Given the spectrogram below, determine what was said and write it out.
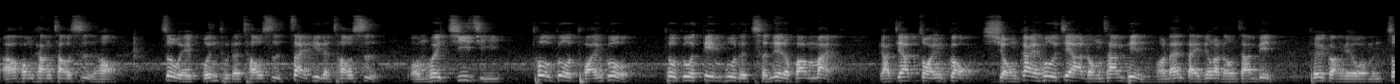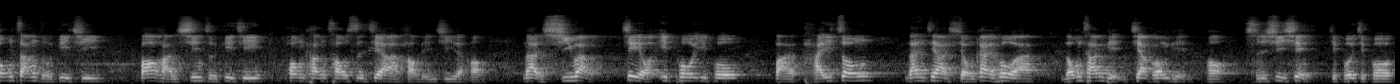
啊，丰康超市吼，作为本土的超市，在地的超市，我们会积极透过团购、透过店铺的陈列的贩卖，大家全国上盖货架农产品，哦，咱台中的农产品推广给我们中彰投地区，包含新竹地区丰康超市这样好邻居的吼。那希望借由一波一波，把台中咱这上盖货啊。农产品加工品，吼，持续性一波一波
